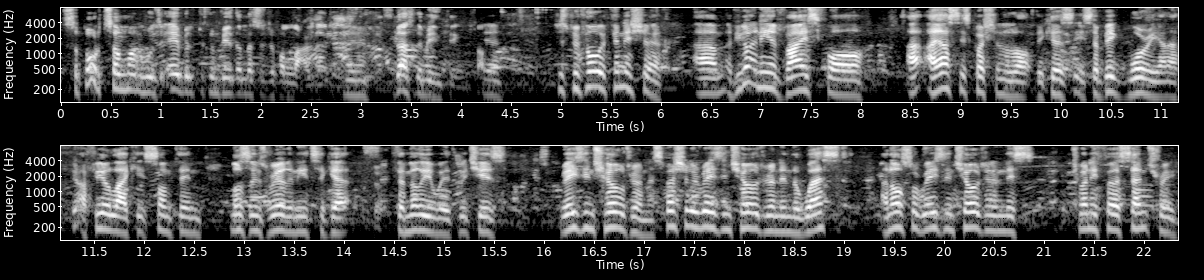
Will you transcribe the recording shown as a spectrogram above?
Support someone who's able to convey the message of Allah yeah. that's the main thing yeah. just before we finish uh, um, have you got any advice for I, I ask this question a lot because it's a big worry and I feel like it's something Muslims really need to get familiar with, which is raising children, especially raising children in the West, and also raising children in this 21st century,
